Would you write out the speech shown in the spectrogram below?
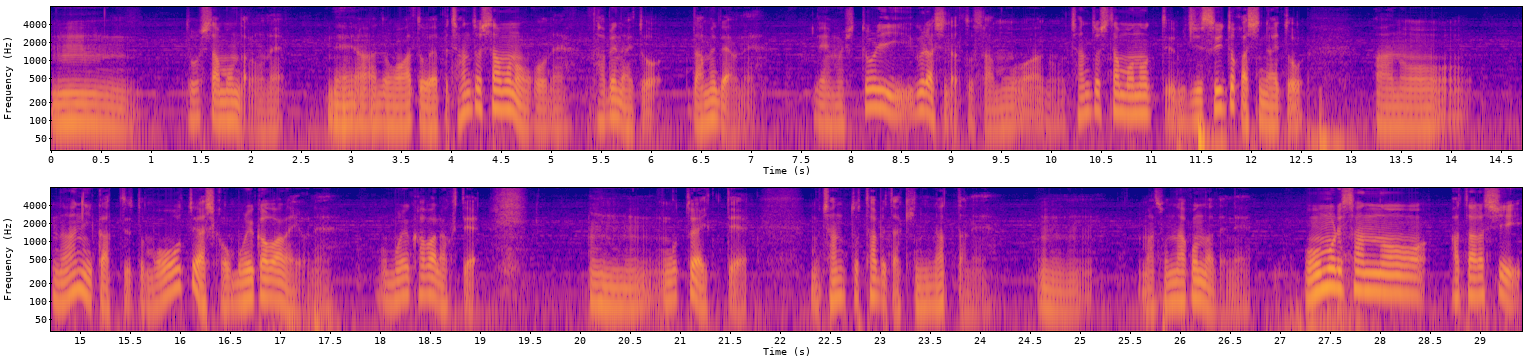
うーん。どうしたもんだろうね。ねあのあとやっぱちゃんとしたものをこうね食べないとダメだよね。でもう一人暮らしだとさもうあのちゃんとしたものっていう自炊とかしないとあの何かっていうともう大戸屋しか思い浮かばないよね。思い浮かばなくて。うん大戸屋行ってもうちゃんと食べた気になったね。うん。まあそんなこんなでね。大森さんの新しい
